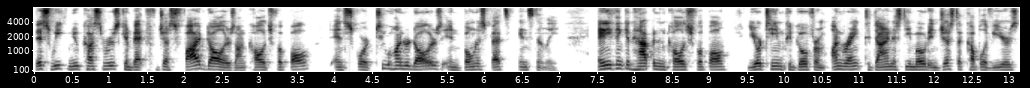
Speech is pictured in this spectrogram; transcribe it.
This week, new customers can bet just $5 on college football and score $200 in bonus bets instantly. Anything can happen in college football. Your team could go from unranked to dynasty mode in just a couple of years.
